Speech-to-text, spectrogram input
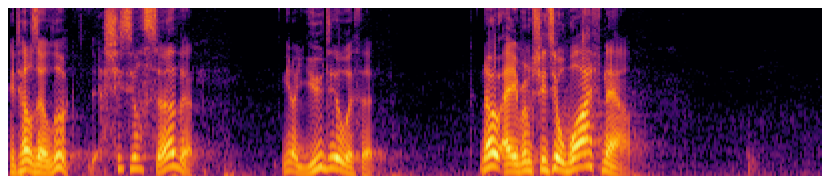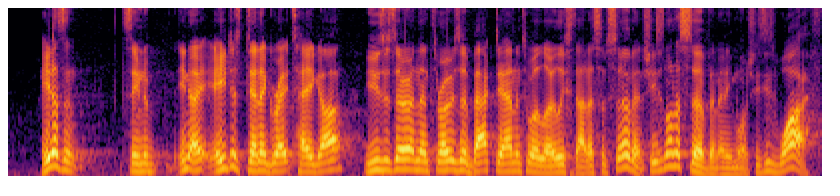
He tells her, Look, she's your servant. You know, you deal with it. No, Abram, she's your wife now. He doesn't seem to, you know, he just denigrates Hagar, uses her, and then throws her back down into a lowly status of servant. She's not a servant anymore, she's his wife.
